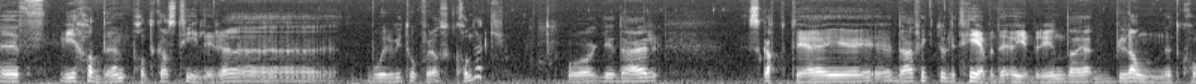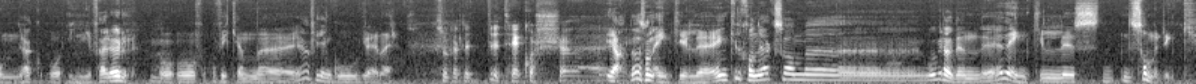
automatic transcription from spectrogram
uh, vi hadde en podkast tidligere uh, hvor vi tok for oss konjakk. Og der skapte jeg Der fikk du litt hevede øyebryn da jeg blandet konjakk og ingefærøl. Og, og, og fikk, en, eh, ja, fikk en god greie der. Såkalte tre kors... eh, Ja, det var sånn enkel, enkel konjakk som, eh, hvor vi lagde en, en enkel sommerdrink.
